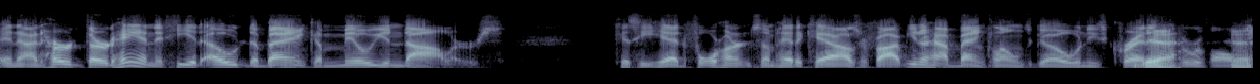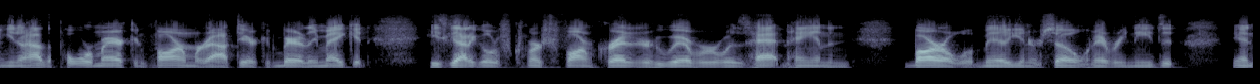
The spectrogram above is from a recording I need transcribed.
and I'd heard third hand that he had owed the bank a million dollars because he had four hundred and some head of cows or five. You know how bank loans go when these credit Yeah, revolving. You know how the poor American farmer out there can barely make it. He's got to go to commercial farm credit or whoever with his hat in hand and borrow a million or so whenever he needs it. And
